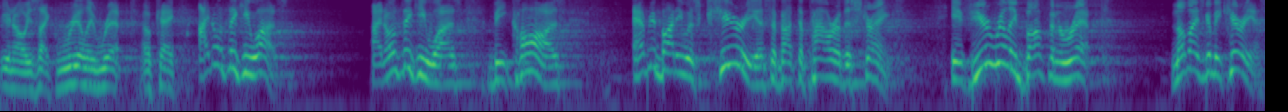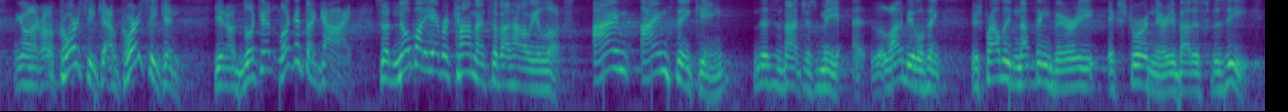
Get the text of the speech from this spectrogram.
you know, he's like really ripped, okay? I don't think he was. I don't think he was because everybody was curious about the power of his strength. If you're really buff and ripped, nobody's going to be curious. You're going like, of course he can. Of course he can. You know, look at look at the guy. So nobody ever comments about how he looks. I'm I'm thinking this is not just me. A lot of people think there's probably nothing very extraordinary about his physique,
